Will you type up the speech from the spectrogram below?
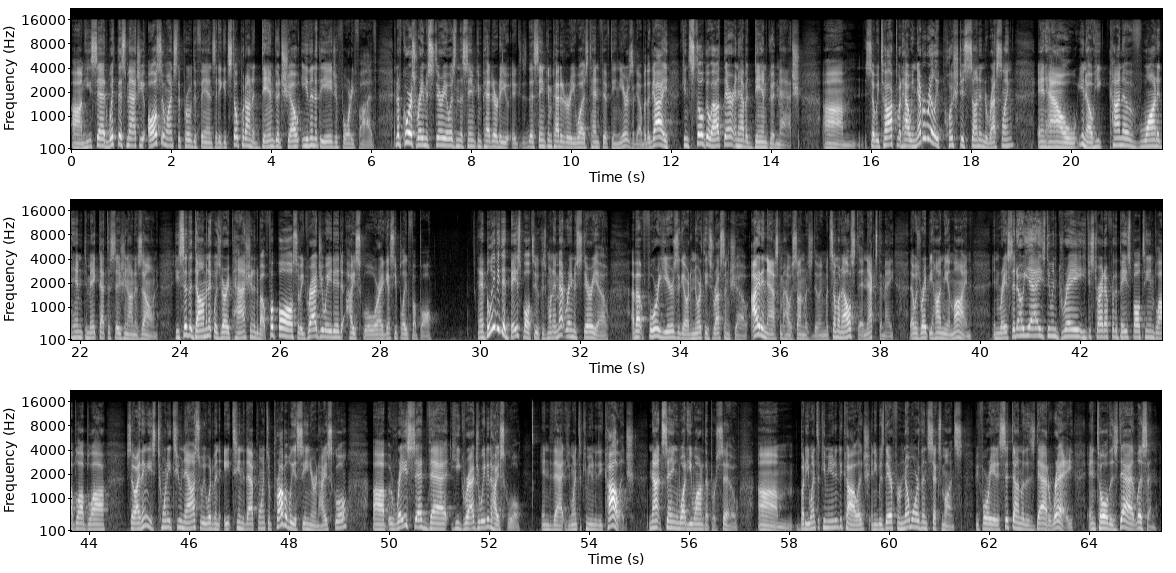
Um, he said with this match, he also wants to prove to fans that he could still put on a damn good show even at the age of 45. And of course, Rey Mysterio isn't the same competitor the same competitor he was 10, 15 years ago, but the guy can still go out there and have a damn good match. Um, so we talked about how he never really pushed his son into wrestling. and how, you know, he kind of wanted him to make that decision on his own. He said that Dominic was very passionate about football, so he graduated high school, where I guess he played football. And I believe he did baseball too, because when I met Rey Mysterio about four years ago at a Northeast Wrestling show, I didn't ask him how his son was doing, but someone else did next to me that was right behind me in line. And Rey said, Oh, yeah, he's doing great. He just tried out for the baseball team, blah, blah, blah. So I think he's 22 now, so he would have been 18 at that point, so probably a senior in high school. Uh, Rey said that he graduated high school and that he went to community college. Not saying what he wanted to pursue, um, but he went to community college and he was there for no more than six months before he had to sit down with his dad, Rey, and told his dad, listen,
